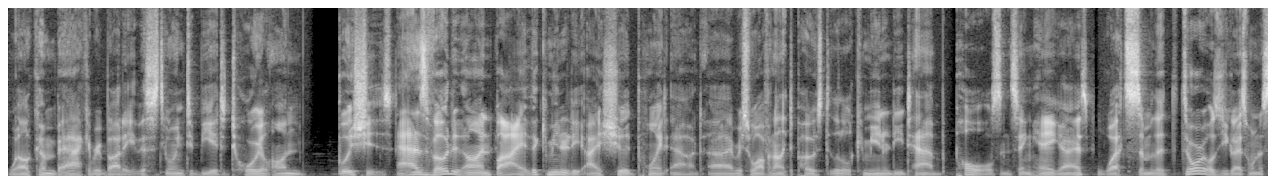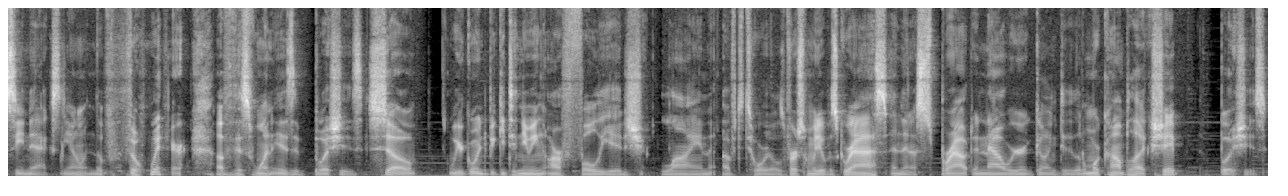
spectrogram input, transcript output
Welcome back everybody. This is going to be a tutorial on bushes as voted on by the community I should point out. Uh, every so often I like to post little community tab polls and saying hey guys what's some of the tutorials you guys want to see next? You know and the, the winner of this one is bushes. So we're going to be continuing our foliage line of tutorials. First one we did was grass and then a sprout and now we're going to do a little more complex shape bushes.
